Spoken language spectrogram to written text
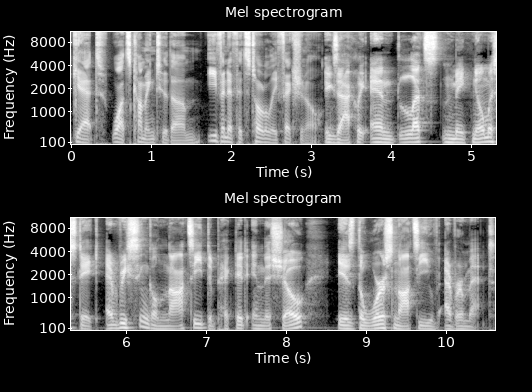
get what's coming to them, even if it's totally fictional. Exactly. And let's make no mistake, every single Nazi depicted in this show is the worst Nazi you've ever met.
